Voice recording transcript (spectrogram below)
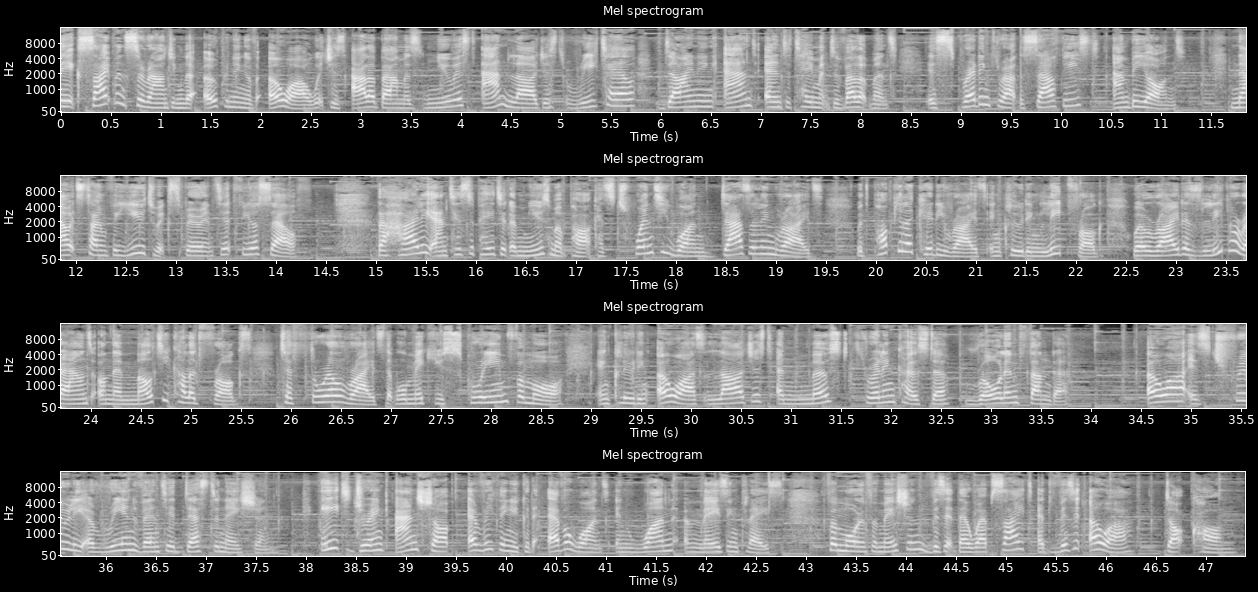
The excitement surrounding the opening of OWA, which is Alabama's newest and largest retail, dining, and entertainment development, is spreading throughout the Southeast and beyond. Now it's time for you to experience it for yourself. The highly anticipated amusement park has 21 dazzling rides, with popular kiddie rides including Leapfrog, where riders leap around on their multicolored frogs, to thrill rides that will make you scream for more, including OWA's largest and most thrilling coaster, Rollin' Thunder. OWA is truly a reinvented destination. Eat, drink, and shop everything you could ever want in one amazing place. For more information, visit their website at visitowa.com.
